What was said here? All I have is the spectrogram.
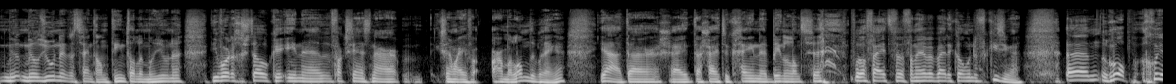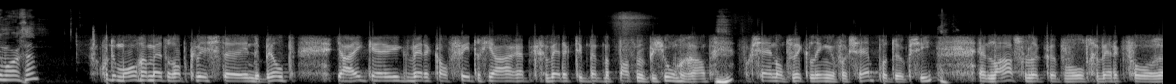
miljoenen... dat zijn dan tientallen miljoenen... die worden gestoken in vaccins naar, ik zeg maar even, arme landen brengen. Ja, daar ga je, daar ga je natuurlijk geen binnenlandse profijt van hebben... bij de komende verkiezingen. Ehm, Rob, goedemorgen. Goedemorgen, met Rob Quist uh, in de beeld. Ja, ik, uh, ik werk al 40 jaar, heb ik gewerkt. Ik ben met pas met pensioen gegaan. -hmm. Vaccinontwikkeling en vaccinproductie. En laatstelijk uh, bijvoorbeeld gewerkt voor uh,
